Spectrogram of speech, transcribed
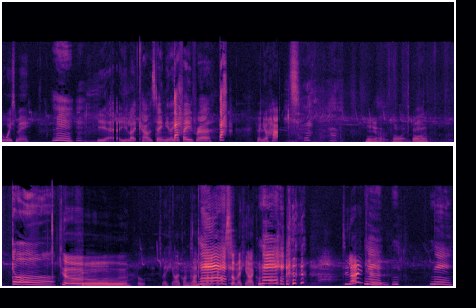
Always moo. Yeah, you like cows, don't you? They're your favourite. You want your hats? Yeah, your hat. Alright, go on then. Cool. Cool. Oh, it's making eye contact. I feel like I should stop making eye contact. Do you like it? No.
